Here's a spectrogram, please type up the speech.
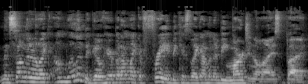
And then some that are like, I'm willing to go here, but I'm like afraid because like I'm going to be marginalized by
